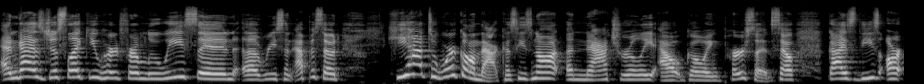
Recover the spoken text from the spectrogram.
And guys, just like you heard from Luis in a recent episode, he had to work on that because he's not a naturally outgoing person. So, guys, these are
